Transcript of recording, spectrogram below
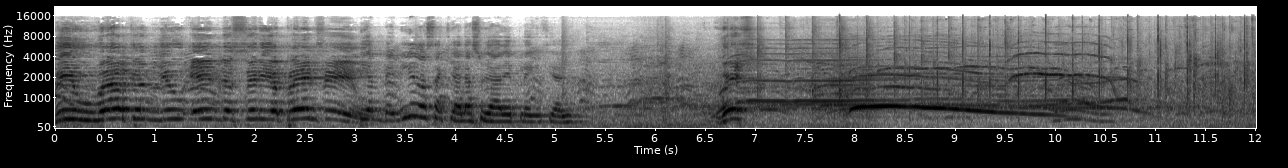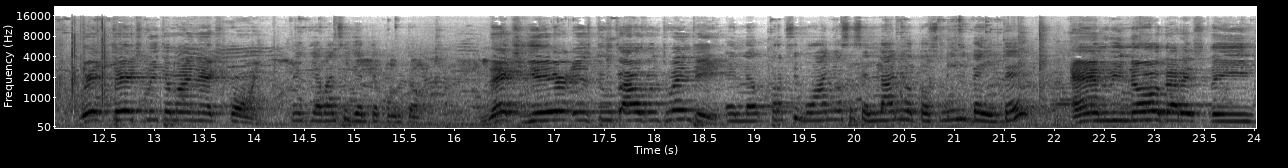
we welcome you in the city of Plainfield, bienvenidos aquí a la ciudad de Plainfield. Which which takes me to my next point. Me lleva al siguiente punto. Next year is 2020, El próximo año es el año 2020 and we know that it's the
